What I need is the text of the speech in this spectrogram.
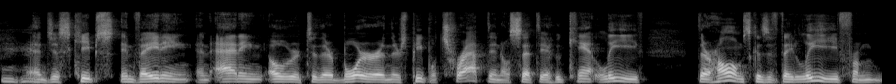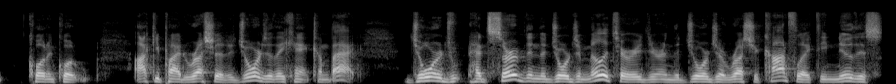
mm-hmm. and just keeps invading and adding over to their border. And there's people trapped in Ossetia who can't leave their homes because if they leave from quote unquote occupied Russia to Georgia, they can't come back. George had served in the Georgia military during the Georgia Russia conflict. He knew this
